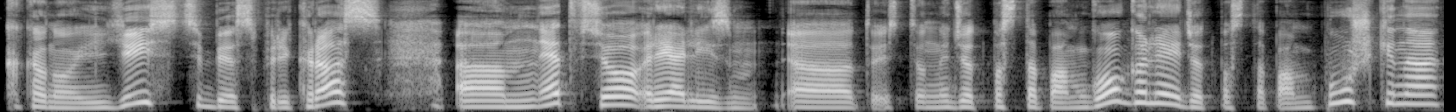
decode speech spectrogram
как оно и есть, без прикрас. Э, это все реализм. Э, то есть он идет по стопам Гоголя, идет по стопам Пушкина.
